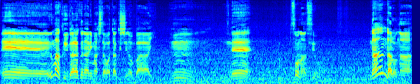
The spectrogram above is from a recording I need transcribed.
えー、うまくいかなくなりました、私の場合。うん。ねそうなんですよ。なんだろうな。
